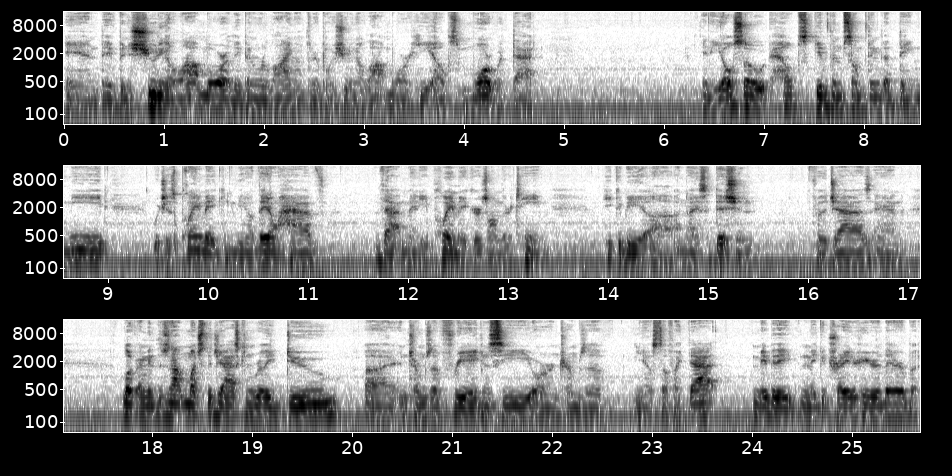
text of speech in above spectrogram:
and they've been shooting a lot more. They've been relying on three point shooting a lot more. He helps more with that. And he also helps give them something that they need, which is playmaking. You know, they don't have that many playmakers on their team. He could be a, a nice addition for the Jazz. And look, I mean, there's not much the Jazz can really do uh, in terms of free agency or in terms of you know stuff like that. Maybe they make a trade here or there, but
